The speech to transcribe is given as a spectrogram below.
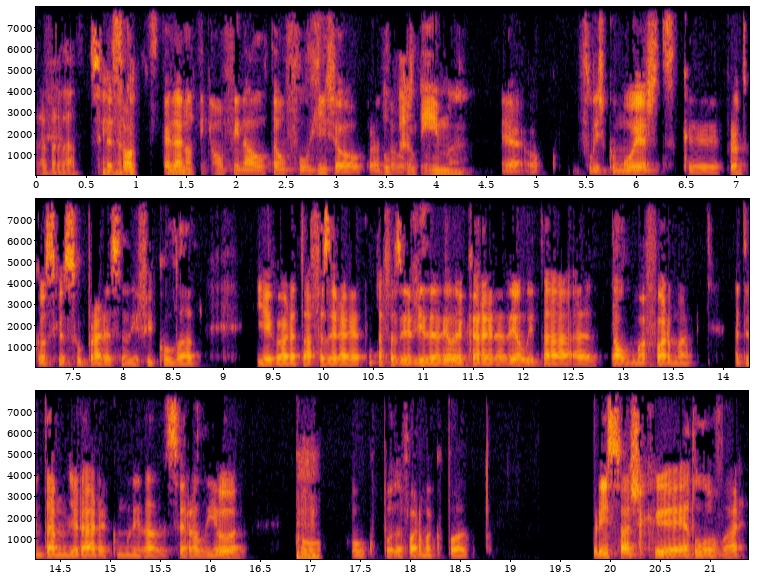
É verdade, sim. É só que se calhar não tinham um final tão feliz ou, pronto, ou, Lima. É, feliz como este, que pronto, conseguiu superar essa dificuldade e agora está a fazer a, está a, fazer a vida dele, a carreira dele e está a, de alguma forma a tentar melhorar a comunidade de Serra Leoa com, uhum. com, da forma que pode. Por isso acho que é de louvar.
